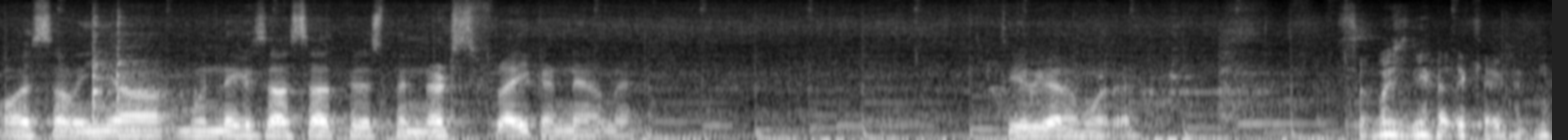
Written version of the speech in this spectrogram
और सवैयाँ भुनने के साथ साथ फिर इसमें नट्स फ्राई करने हैं हमें। तेल गर्म हो रहा है। समझ नहीं आ रहा क्या करना।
